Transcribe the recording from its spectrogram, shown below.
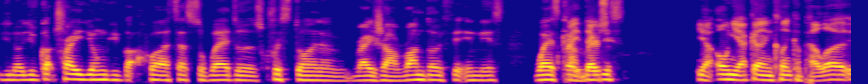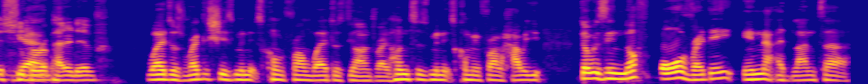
You know, you've got Trae Young, you've got Huerter. So where does Kris Dunn and Rajon Rondo fit in this? Where's Cam Reddish? Yeah, Onyeka and Clint Capela is super Yeah. repetitive. Where does Reddish's minutes come from? Where does DeAndre Hunter's minutes coming from? How are you? There was enough already in that Atlanta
